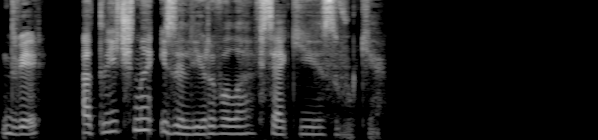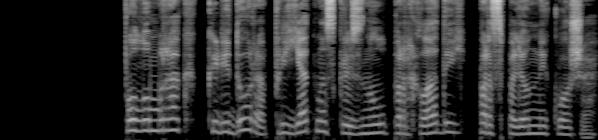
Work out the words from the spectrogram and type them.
Дверь отлично изолировала всякие звуки. Полумрак коридора приятно скользнул прохладой по распаленной коже.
